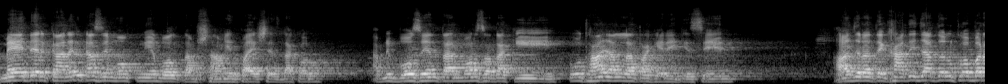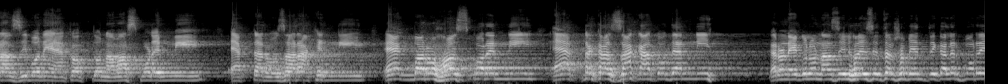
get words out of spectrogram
মেয়েদের কানের কাছে মুখ নিয়ে বলতাম, স্বামীর পায়ে সেজদা করো। আপনি বোঝেন তার মর্যাদা কি? কোথায় আল্লাহ তাকে রেখেছেন? হজরতে খাদিজাতুল কোবরা জীবনে একক তো নামাজ পড়েননি, একটা রোজা রাখেননি, একবারও হজ করেননি, এক টাকা জাকাতও দেননি। কারণ এগুলো নাজিল হয়েছে তার সব এতেকালের পরে।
